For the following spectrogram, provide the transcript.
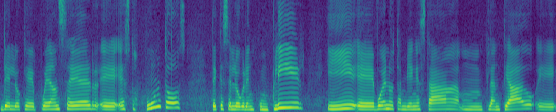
de lo que puedan ser estos puntos, de que se logren cumplir, y eh, bueno, también está mm, planteado eh,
